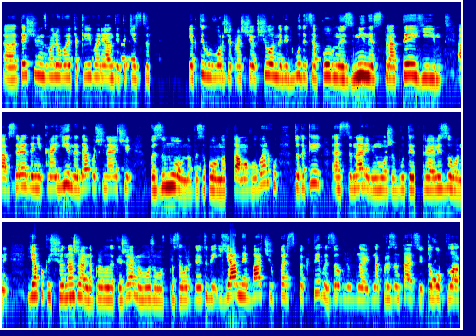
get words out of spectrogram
е, те, що він змальовує такий варіант і такий сценарій. Як ти говориш, якраз що якщо не відбудеться повної зміни стратегії а, всередині країни, да починаючи безумовно, безумовно з самого верху, то такий е, сценарій він може бути зреалізований. Я поки що, на жаль, на превеликий жаль, ми можемо про це говорити на Ютубі. Я не бачу перспективи з огляду навіть на презентацію того плану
